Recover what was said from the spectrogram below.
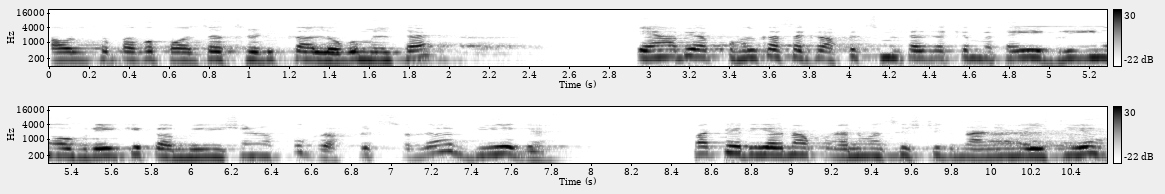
काउल के ऊपर आपको पॉल्सर थ्री का लोगो मिलता है। यहाँ भी आपको हल्का सा ग्राफिक्स मिलता है, जैसे बताइए ग्रीन और ग्रे के कॉम्बिनेशन में आपको ग्राफिक्स वगैरह दिए गए हैं। बाकी रियल में आपको एन वन सिक्सटी की ब्रांडिंग मिलती है।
